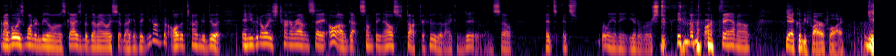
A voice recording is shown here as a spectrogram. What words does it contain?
And I've always wanted to be one of those guys, but then I always sit back and think, you know, I've got all the time to do it. And you can always turn around and say, oh, I've got something else, Doctor Who, that I can do. And so, it's it's really a neat universe to be a part fan of. yeah, it could be Firefly. you,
